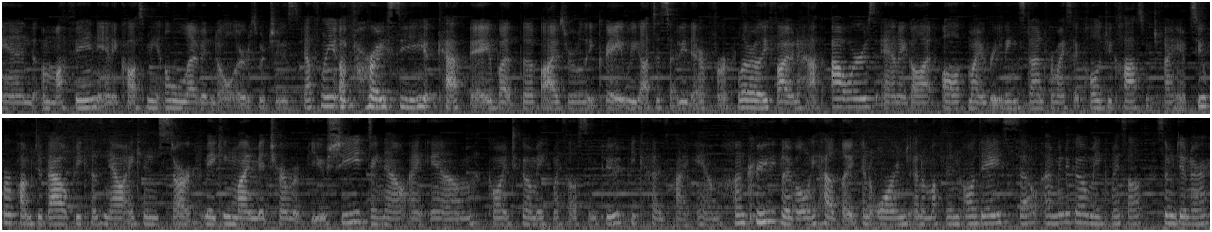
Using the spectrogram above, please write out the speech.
and a muffin and it cost me $11, which is definitely a pricey cafe, but the vibes were really great. We got to study there for literally five and a half hours and I got all of my readings done for my psychology class, which I am super pumped about because now I can start making my midterm review sheet. Right now I am going to go make myself some food because I am hungry. I've only had like an orange and a muffin all day, so I'm gonna go make myself some dinner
